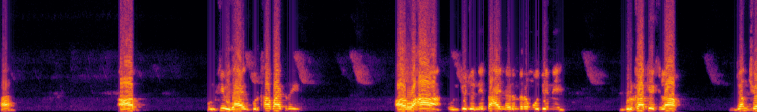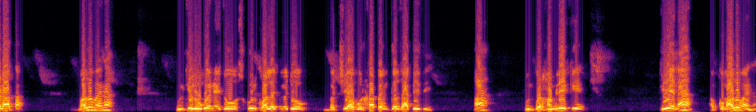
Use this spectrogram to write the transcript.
हाँ? आप उनकी विधायक बुरखा बांट रही है। और वहाँ उनके जो नेता है नरेंद्र मोदी ने बुरखा के खिलाफ जंग छेड़ा था। मालूम है ना? उनके लोगों ने जो स्कूल कॉलेज में जो बच्चियाँ बुरखा पहनकर जाती थी हाँ उन पर हमले किए। किए ना? आपको मालूम है ना?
